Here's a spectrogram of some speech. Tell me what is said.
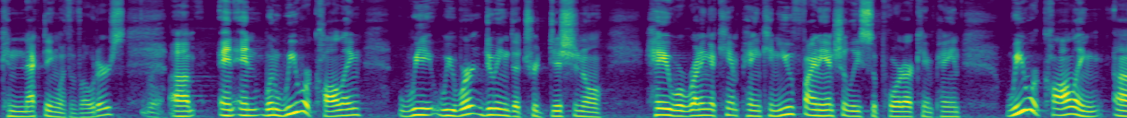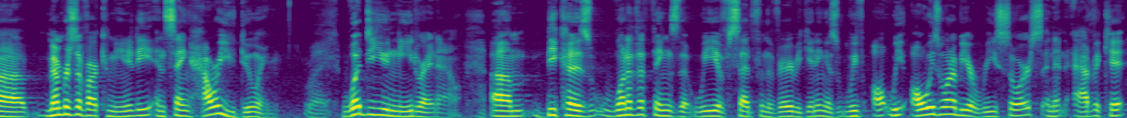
connecting with voters. Um, and and when we were calling, we we weren't doing the traditional, hey, we're running a campaign. Can you financially support our campaign? We were calling uh, members of our community and saying, how are you doing? Right. What do you need right now? Um, because one of the things that we have said from the very beginning is we've al- we always want to be a resource and an advocate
